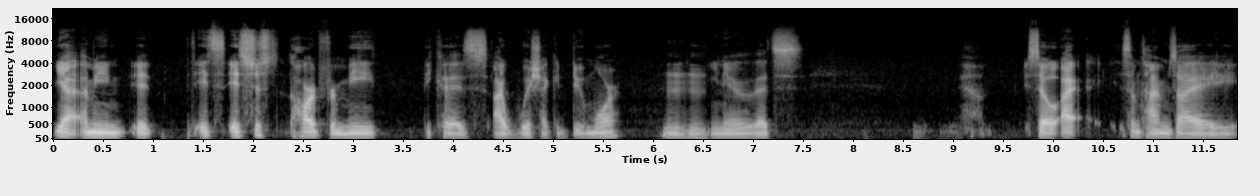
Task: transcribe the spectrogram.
Yeah, I mean it. It's it's just hard for me because I wish I could do more. Mm-hmm. You know, that's so I sometimes I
